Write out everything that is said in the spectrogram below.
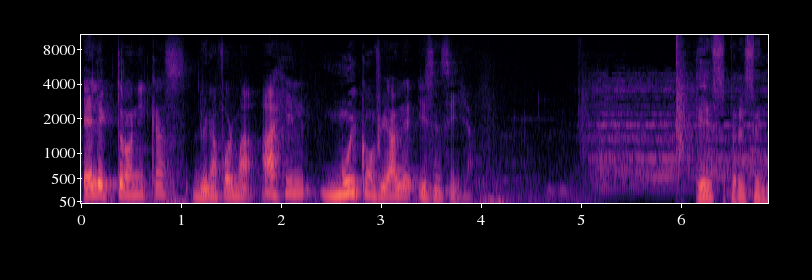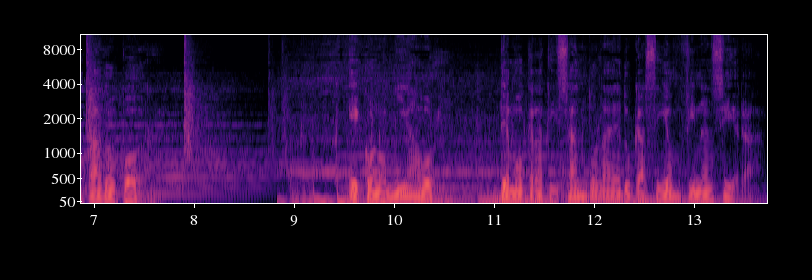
electrónicas de una forma ágil, muy confiable y sencilla es presentado por Economía Hoy, democratizando la educación financiera.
